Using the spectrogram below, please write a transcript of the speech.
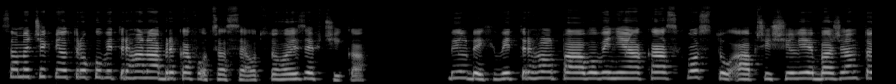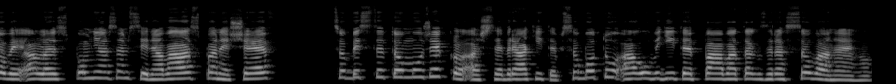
Sameček měl trochu vytrhaná brka v ocase od toho jezevčíka. Byl bych vytrhl pávovi nějaká z chvostu a přišil je bažantovi, ale vzpomněl jsem si na vás, pane šéf, co byste tomu řekl, až se vrátíte v sobotu a uvidíte páva tak zrasovaného.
